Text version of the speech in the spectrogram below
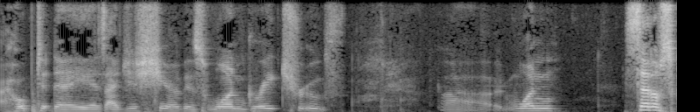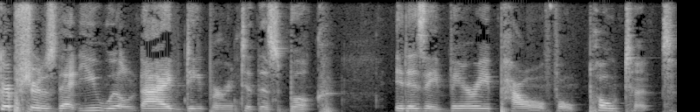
I hope today, as I just share this one great truth, uh, one set of scriptures that you will dive deeper into this book. It is a very powerful, potent,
